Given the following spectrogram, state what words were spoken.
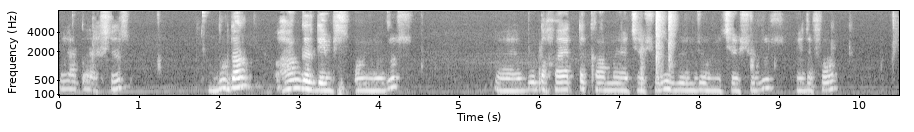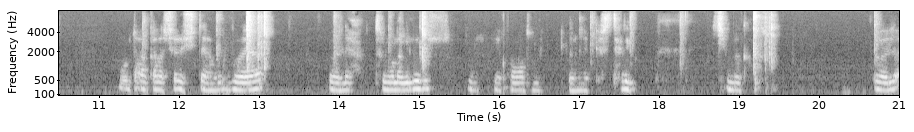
Evet arkadaşlar. Buradan Hunger Games oynuyoruz. Ee, burada hayatta kalmaya çalışıyoruz. Birinci olmaya çalışıyoruz. Hedef o. Burada arkadaşlar işte buraya böyle tırmanabiliyoruz. Yapamadım. Örnek göstereyim. İçimde kaldı. Böyle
